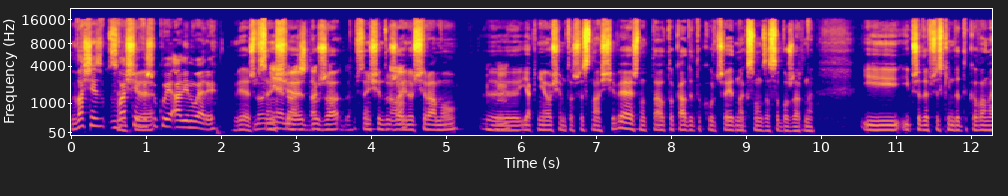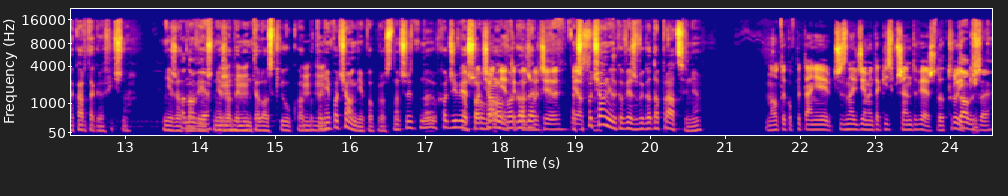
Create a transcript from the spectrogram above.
No właśnie, w sensie, właśnie wyszukuję Alienware'y. Wiesz, no w, sensie nie, no, duża, tak w sensie duża no. ilość RAMu, y, mhm. jak nie 8, to 16. Wiesz, no te autokady to kurczę jednak są zasobożerne. I, I przede wszystkim dedykowana karta graficzna. Nie żadna, Panowie. wiesz, nie żaden mm -hmm. intelowski układ, mm -hmm. bo to mhm. nie pociągnie po prostu. Znaczy, no, chodzi, wiesz, no, pociągnie, o, o wygodę... Tylko, będzie, znaczy, pociągnie, tylko, wiesz, wygoda pracy, nie? No, tylko pytanie, czy znajdziemy taki sprzęt, wiesz, do trójki. Dobrze,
